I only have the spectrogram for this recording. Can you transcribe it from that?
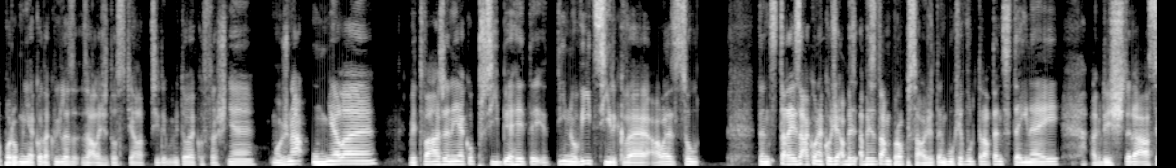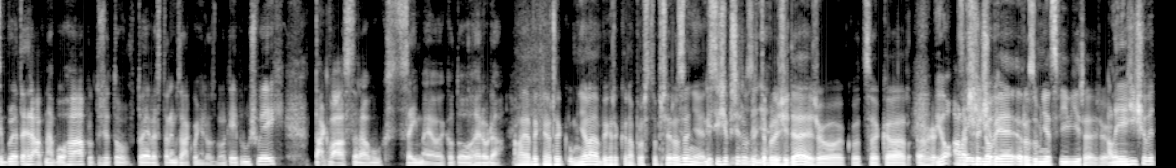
A podobný jako takovýhle záležitosti, ale přijde mi to jako strašně možná umělé vytvářeny jako příběhy té nové církve, ale jsou ten starý zákon, jakože aby, aby se tam propsal, že ten Bůh je furt teda ten stejný a když teda si budete hrát na Boha, protože to, to je ve starém zákoně dost velký průšvih, tak vás teda Bůh sejme, jo, jako toho Heroda. Ale já bych neřekl uměle, abych řekl naprosto přirozeně. Myslíš, že přirozeně? To byli židé, že jo, jako co jako, jo, ale začali Ježíšovi, nově rozumět svý víře, že jo. Ale Ježíšovi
